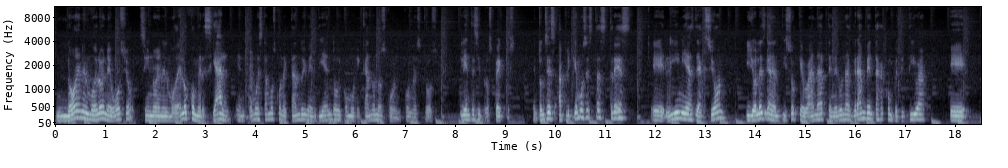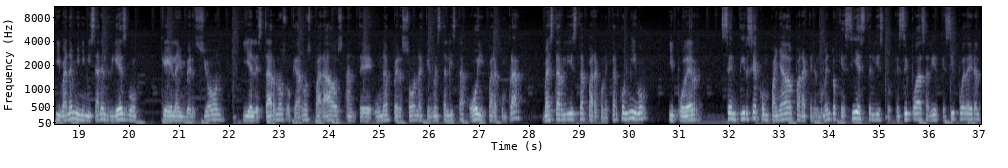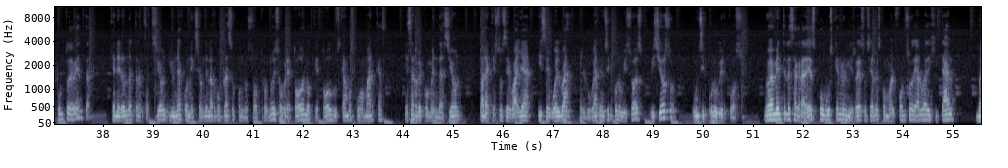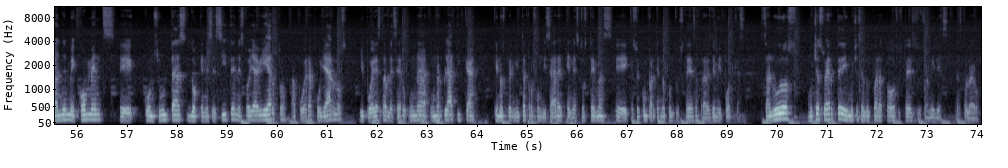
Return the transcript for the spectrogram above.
no en el modelo de negocio, sino en el modelo comercial, en cómo estamos conectando y vendiendo y comunicándonos con, nuestros clientes y prospectos. Entonces, apliquemos estas tres eh, líneas de acción y yo les garantizo que van a tener una gran ventaja competitiva eh, y van a minimizar el riesgo que la inversión y el estarnos o quedarnos parados ante una persona que no está lista hoy para comprar, va a estar lista para conectar conmigo y poder sentirse acompañado para que en el momento que sí esté listo, que sí pueda salir, que sí pueda ir al punto de venta, genera una transacción y una conexión de largo plazo con nosotros, ¿no? Y sobre todo lo que todos buscamos como marcas, esa recomendación para que esto se vaya y se vuelva, en lugar de un círculo vicioso, un círculo virtuoso. Nuevamente les agradezco, búsquenme en mis redes sociales como Alfonso de Alba Digital, mándenme comments, eh, consultas, lo que necesiten, estoy abierto a poder apoyarlos y poder establecer una, una plática que nos permita profundizar en estos temas eh, que estoy compartiendo con ustedes a través de mi podcast. Saludos, mucha suerte y mucha salud para todos ustedes y sus familias. Hasta luego.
